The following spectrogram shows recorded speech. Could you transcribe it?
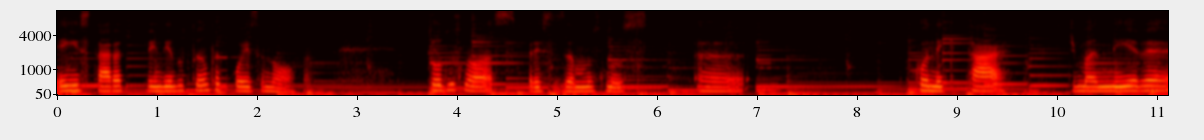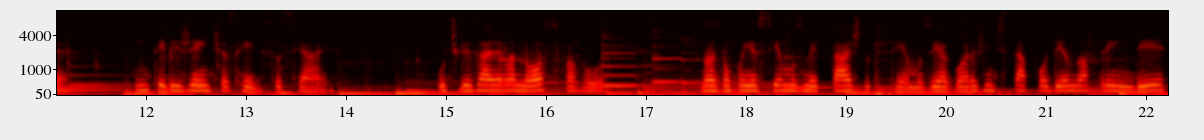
em estar aprendendo tanta coisa nova. Todos nós precisamos nos uh, conectar de maneira inteligente às redes sociais utilizar ela a nosso favor. Nós não conhecíamos metade do que temos e agora a gente está podendo aprender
